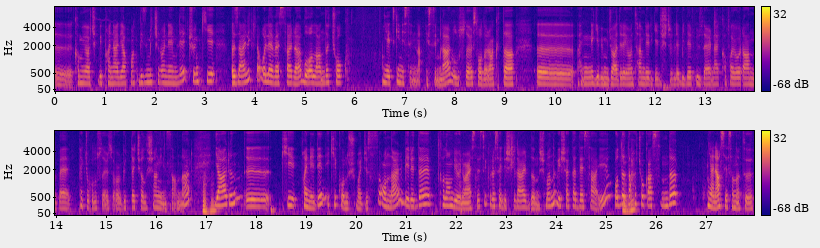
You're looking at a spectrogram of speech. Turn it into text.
e, kamuya açık bir panel yapmak bizim için önemli. Çünkü özellikle Ole ve Sara bu alanda çok yetkin isimler, isimler uluslararası olarak da e, hani ne gibi mücadele yöntemleri geliştirilebilir üzerine kafa yoran ve pek çok uluslararası örgütte çalışan insanlar. Hı hı. Yarın e, ki panelin iki konuşmacısı onlar biri de Kolombiya Üniversitesi Küresel İlişkiler Danışmanı Vishaka Desai. O da hı hı. daha çok aslında yani Asya sanatı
